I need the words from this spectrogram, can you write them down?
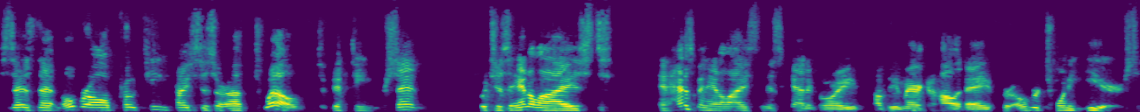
says that overall protein prices are up 12 to 15 percent, which is analyzed and has been analyzed in this category of the American holiday for over 20 years,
